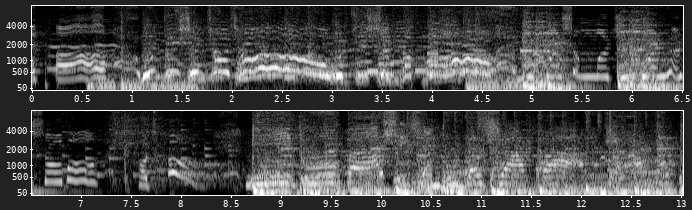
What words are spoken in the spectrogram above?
害怕。无敌神叉叉，无极神啪啪，不管什么只管燃烧吧，咔嚓！你古巴谁抢不到沙发？卡卡古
